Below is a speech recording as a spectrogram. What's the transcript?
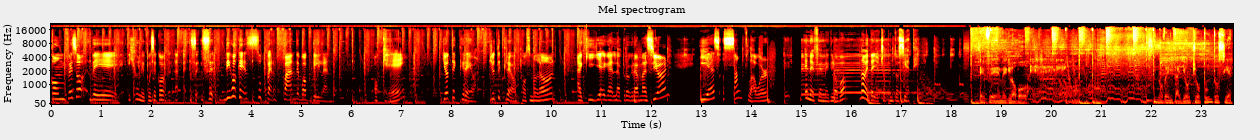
confeso, de. Híjole, pues se, dijo que es súper fan de Bob Dylan. Ok. Yo te creo, yo te creo, Post Malone. Aquí llega en la programación y es Sunflower en FM Globo 98.7. FM Globo 98.7.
